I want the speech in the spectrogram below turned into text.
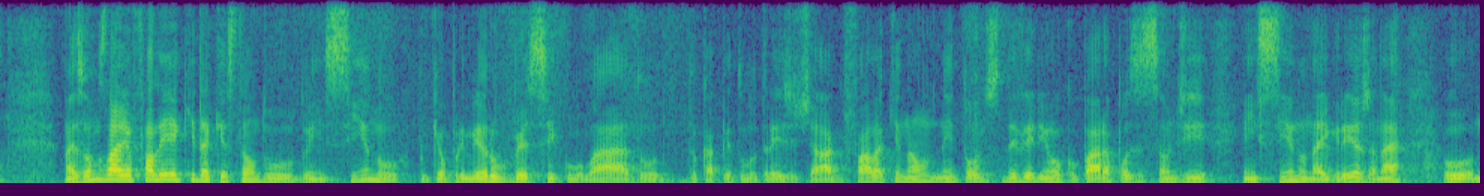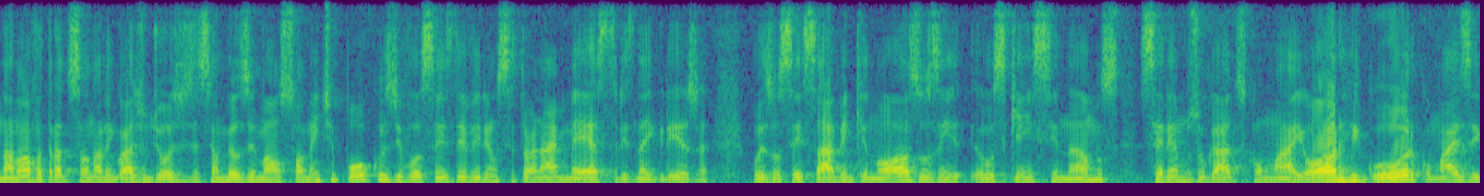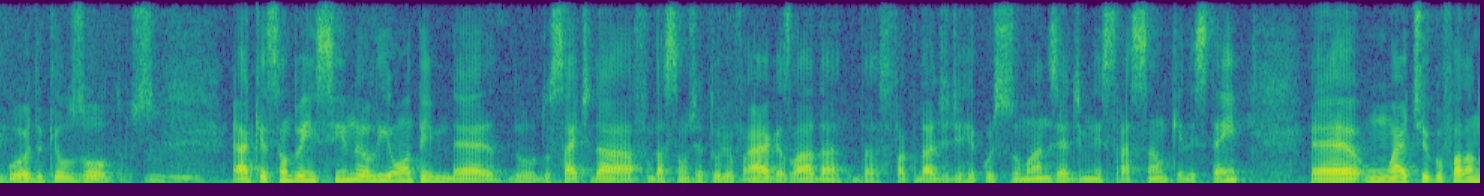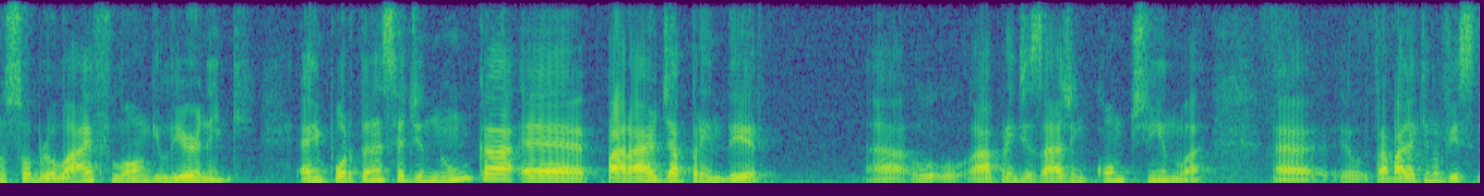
Mas vamos lá, eu falei aqui da questão do, do ensino, porque o primeiro versículo lá do, do capítulo 3 de Tiago fala que não, nem todos deveriam ocupar a posição de ensino na igreja, né? O, na nova tradução na linguagem de hoje diz assim, meus irmãos, somente poucos de vocês deveriam se tornar mestres na igreja, pois vocês sabem que nós, os, os que ensinamos, seremos julgados com maior rigor, com mais rigor do que os outros. Uhum. É a questão do ensino, eu li ontem é, do, do, site da Fundação Getúlio Vargas, lá da, da Faculdade de Recursos Humanos e Administração que eles têm, é, um artigo falando sobre o lifelong learning, é a importância de nunca é, parar de aprender, a, o, a aprendizagem contínua. É, eu trabalho aqui no vice,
